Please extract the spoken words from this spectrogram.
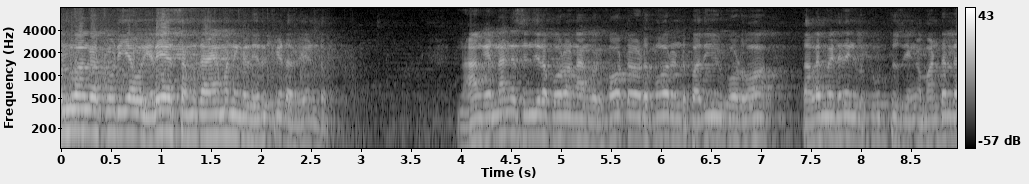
உள்வாங்கக்கூடிய ஒரு இளைய சமுதாயமாக நீங்கள் இருக்கிட வேண்டும். நாங்கள் என்னங்க செஞ்சிட போகிறோம் நாங்கள் ஒரு ஃபோட்டோ எடுப்போம் ரெண்டு பதிவு போடுவோம். தலைமையிலேருந்து எங்களை கூப்பிட்டு எங்கள் மண்டல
